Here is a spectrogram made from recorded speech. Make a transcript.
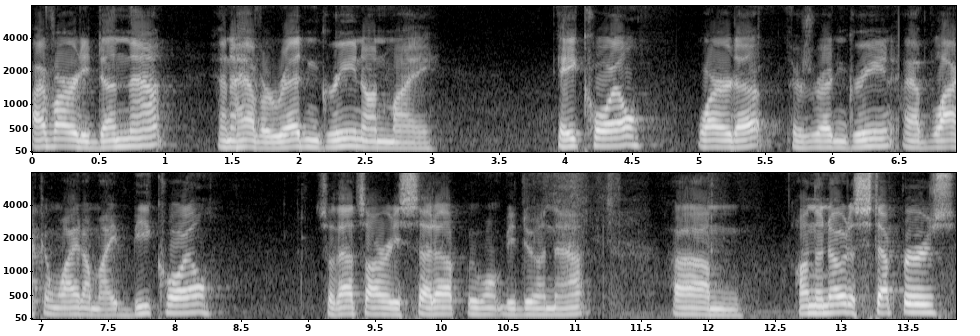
I've already done that and I have a red and green on my A coil wired up. There's red and green. I have black and white on my B coil. So that's already set up. We won't be doing that. Um, on the note of steppers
